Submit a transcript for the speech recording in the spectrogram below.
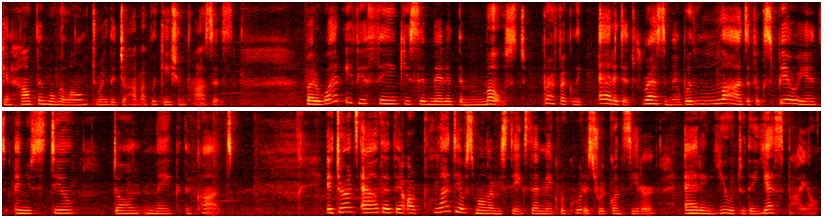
can help them move along during the job application process. But what if you think you submitted the most perfectly edited resume with lots of experience and you still don't make the cut? It turns out that there are plenty of smaller mistakes that make recruiters reconsider adding you to the yes pile.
